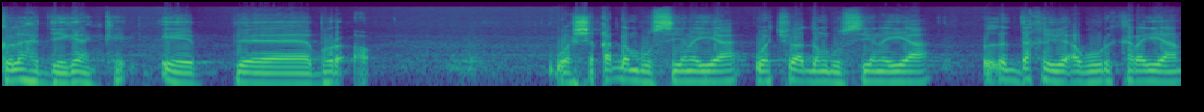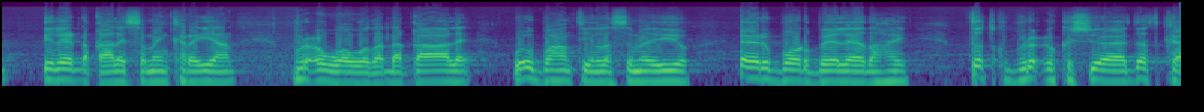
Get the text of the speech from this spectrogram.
golaha deegaanka ee burco waa shaqo dhan buu siinayaa waajibaad dhan buu siinayaa dakhli bay abuuri karayaan ilay dhaqaalay samayn karayaan burco waa wada dhaqaale way u baahantay in la sameeyo airbord bay leedahay. Dadku burcu dadka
